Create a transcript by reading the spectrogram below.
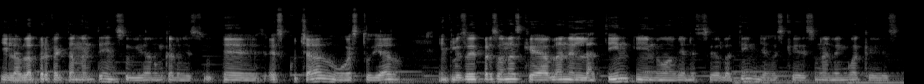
y la habla perfectamente en su vida nunca lo había eh, escuchado o estudiado. Incluso hay personas que hablan el latín y no habían estudiado latín, ya ves que es una lengua que es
